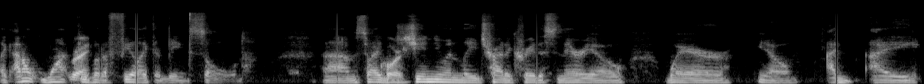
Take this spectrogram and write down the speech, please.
Like, I don't want Right. people to feel like they're being sold. Um, so I genuinely try to create a scenario where, you know, I, I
